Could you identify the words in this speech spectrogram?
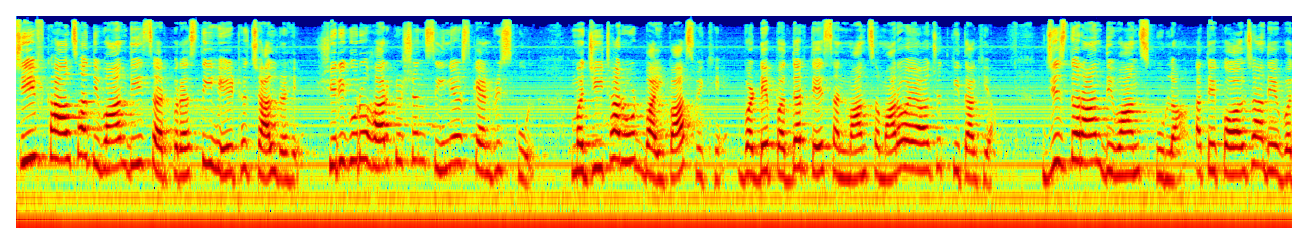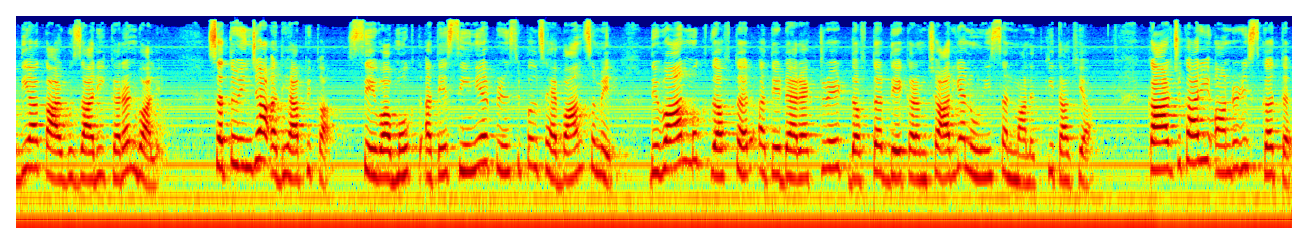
ਚੀਫ ਖਾਲਸਾ ਦੀਵਾਨ ਦੀ ਸਰਪ੍ਰਸਤੀ ਹੇਠ ਚੱਲ ਰਹੇ Shri Guru Harkrishan senior secondary school, Majitha road bypass ਵਿਖੇ ਵੱਡੇ ਪੱਧਰ ਤੇ ਸਨਮਾਨ ਸਮਾਰੋਹ ਆਯੋਜਿਤ ਕੀਤਾ ਗਿਆ, ਜਿਸ ਦੌਰਾਨ ਦੀਵਾਨ ਸਕੂਲਾਂ ਅਤੇ ਕਾਲਜਾਂ ਦੇ ਵਧੀਆ ਕਾਰਗੁਜ਼ਾਰੀ ਕਰਨ ਵਾਲੇ 57 ਅਧਿਆਪਕਾਂ, ਸੇਵਾ ਮੁਕਤ ਅਤੇ ਸੀਨੀਅਰ ਪ੍ਰਿੰਸੀਪਲ ਸਹਿਬਾਨ ਸਮੇਤ ਦੀਵਾਨ ਮੁਕਤ ਦਫ਼ਤਰ ਅਤੇ ਡਾਇਰੈਕਟੋਰੇਟ ਦਫ਼ਤਰ ਦੇ ਕਰਮਚਾਰੀਆਂ ਨੂੰ ਵੀ ਸਨਮਾਨਿਤ ਕੀਤਾ ਗਿਆ। ਕਾਰਜਕਾਰੀ ਆਨਰਰੀ ਸਕੱਤਰ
